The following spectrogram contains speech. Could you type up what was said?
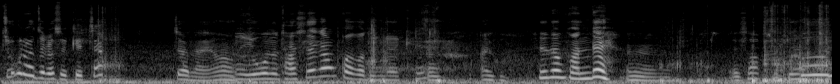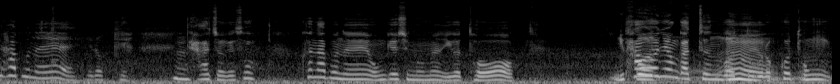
쪼그라들어서 이렇게 작잖아요. 지금. 요거는 다 세정과거든요 이렇게 아이고. 세정과인데 응. 그래서 큰 화분에 이렇게 응. 다 저기서 큰 화분에 옮겨 심으면 이거 더. 타원형 같은 것도 응. 그렇고 동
